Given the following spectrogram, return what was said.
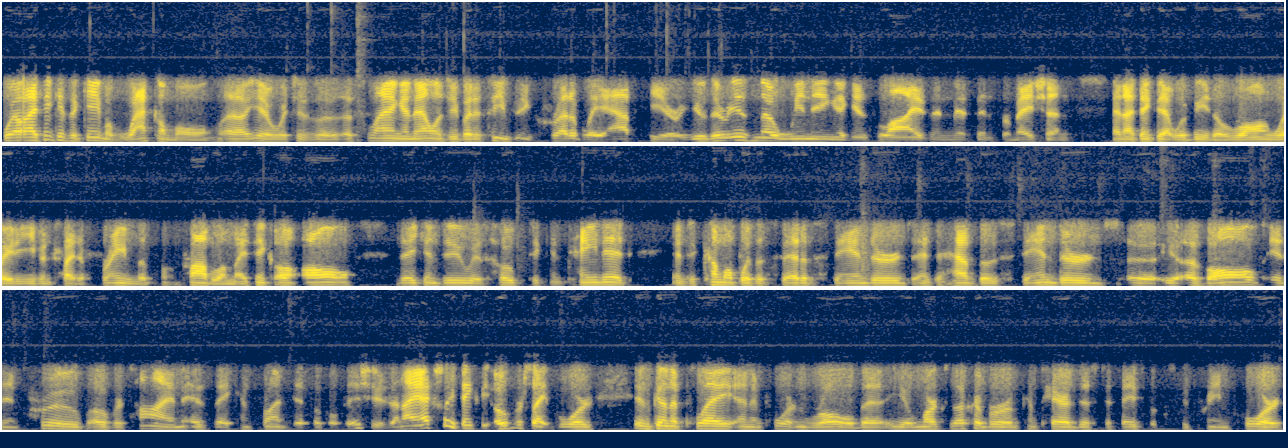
Well, I think it's a game of whack-a-mole, uh, you know, which is a, a, slang analogy, but it seems incredibly apt here. You, there is no winning against lies and misinformation, and I think that would be the wrong way to even try to frame the problem. I think all, they can do is hope to contain it and to come up with a set of standards and to have those standards uh, evolve and improve over time as they confront difficult issues. And I actually think the oversight board is going to play an important role. That you know, Mark Zuckerberg compared this to Facebook's Supreme Court.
